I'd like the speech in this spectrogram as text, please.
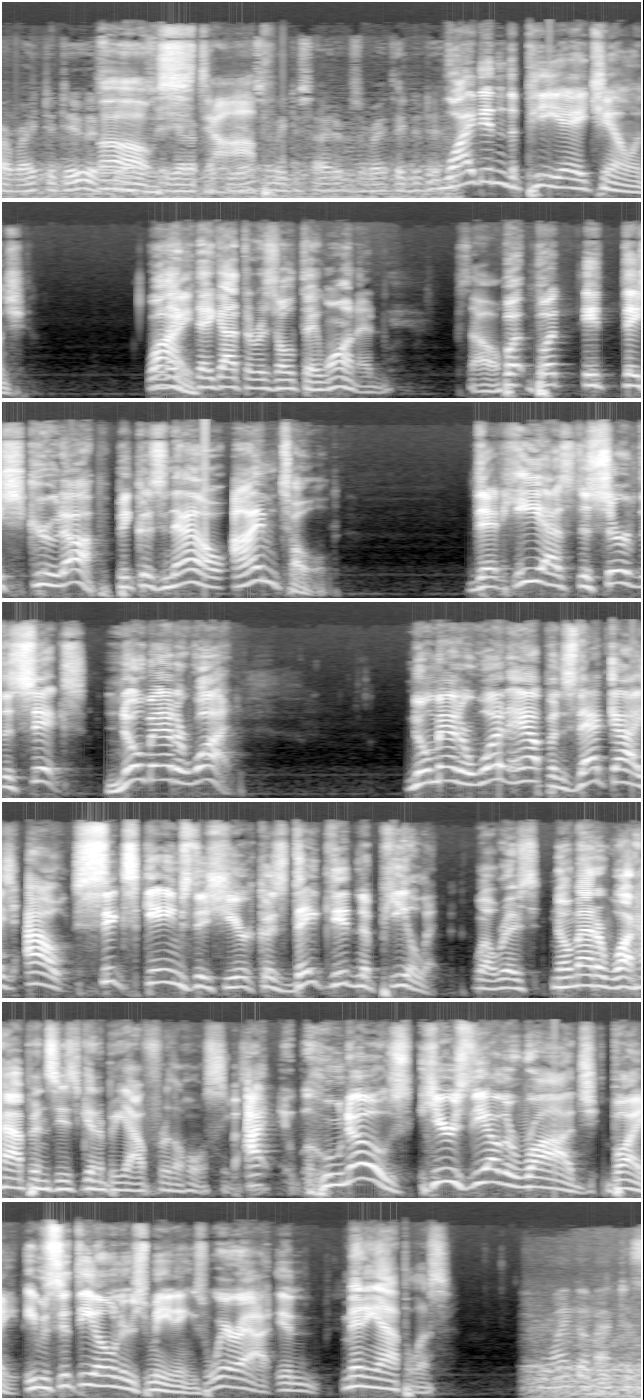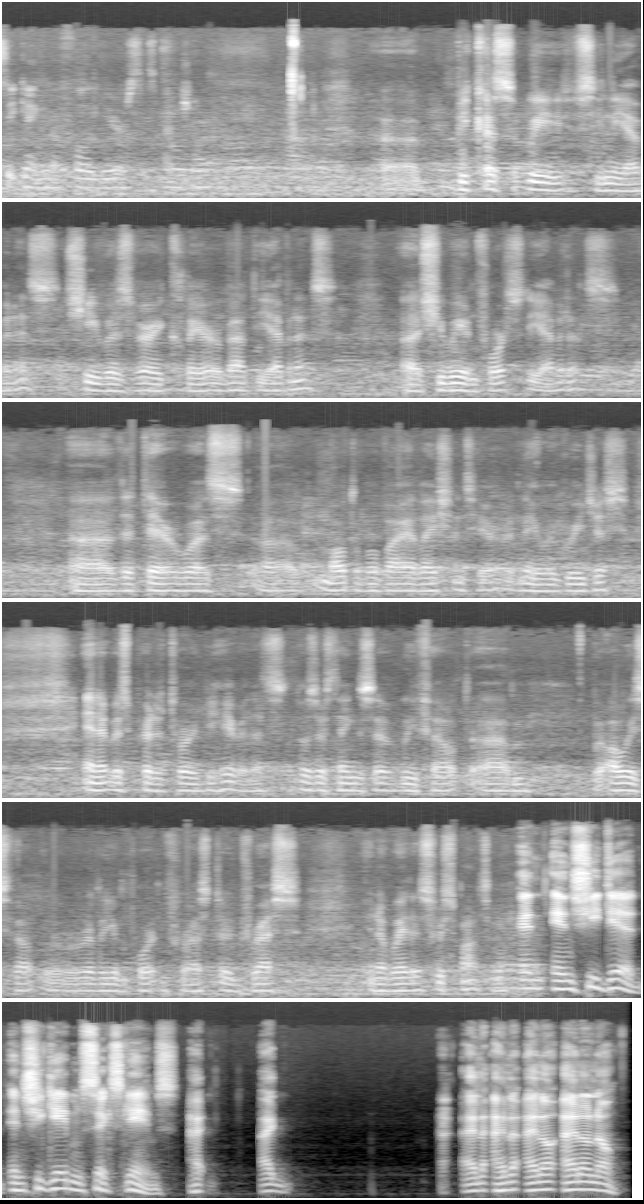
our right to do. As Oh, long as we stop. PPS, and we decided it was the right thing to do. Why didn't the PA challenge? Well, Why? They, they got the result they wanted. So But but it they screwed up because now I'm told that he has to serve the six no matter what. No matter what happens, that guy's out six games this year because they didn't appeal it. well, Riz, no matter what happens, he's going to be out for the whole season. I who knows? Here's the other Rog bite. He was at the owners' meetings. Where at? In Minneapolis. Why go back to seeking the full year suspension? Uh, because we've seen the evidence. She was very clear about the evidence. Uh, she reinforced the evidence uh, that there was uh, multiple violations here, and they were egregious, and it was predatory behavior. That's those are things that we felt, um, we always felt were really important for us to address in a way that's responsible. and and she did, and she gave him six games. I I I, I, I don't I don't know.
